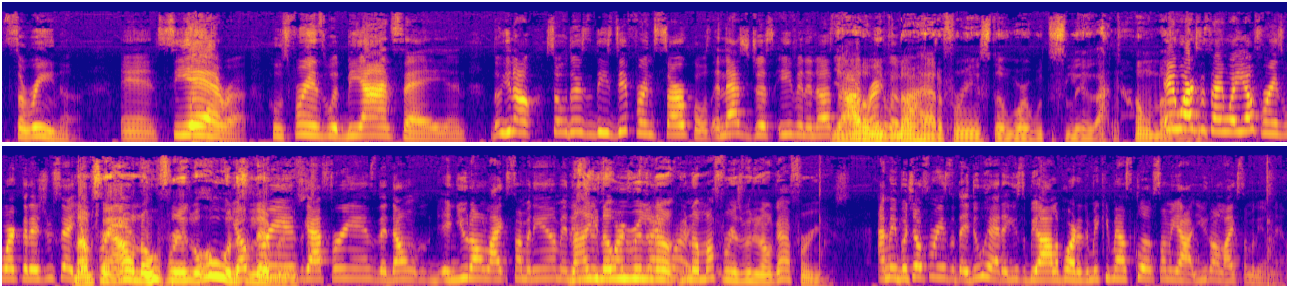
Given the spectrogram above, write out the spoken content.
Serena and Ciara, who's friends with Beyonce, and you know, so there's these different circles, and that's just even in us. Yeah, I don't even know lives. how the friends stuff work with the celebs. I don't know. It works the same way your friends work. That as you say, No, I'm saying I don't know who friends with who Your friends got friends that don't, and you don't like some of them. And Nah, you know we really don't. way. You know my friends really don't got friends. I mean, but your friends that they do have, they used to be all a part of the Mickey Mouse Club. Some of y'all, you don't like some of them now.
